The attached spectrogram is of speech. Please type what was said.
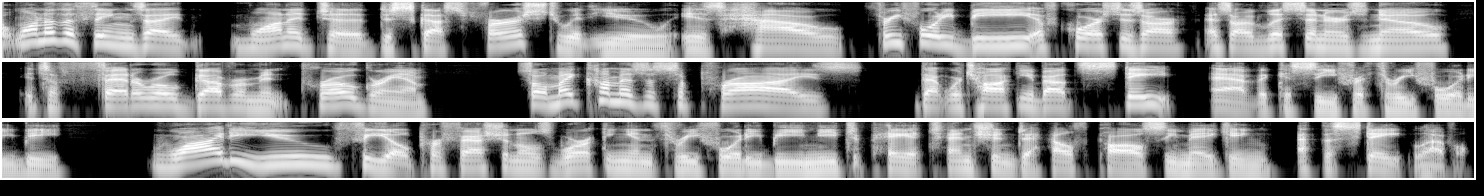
But one of the things I wanted to discuss first with you is how 340B, of course, as our as our listeners know, it's a federal government program. So it might come as a surprise that we're talking about state advocacy for 340B. Why do you feel professionals working in 340B need to pay attention to health policy making at the state level?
